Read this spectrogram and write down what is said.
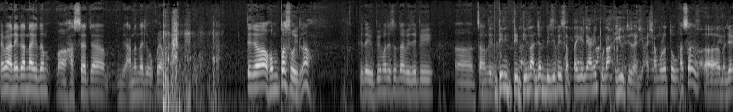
त्यामुळे अनेकांना एकदम हास्याच्या म्हणजे आनंदाच्या उकळ्या ते जेव्हा होमपस होईल ना की ते युपीमध्ये सुद्धा बी जे पी चांगली तीन तीन तीन राज्यात बीजेपी सत्ता गेली आणि पुन्हा ही युती झाली. अशामुळे तो असं म्हणजे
